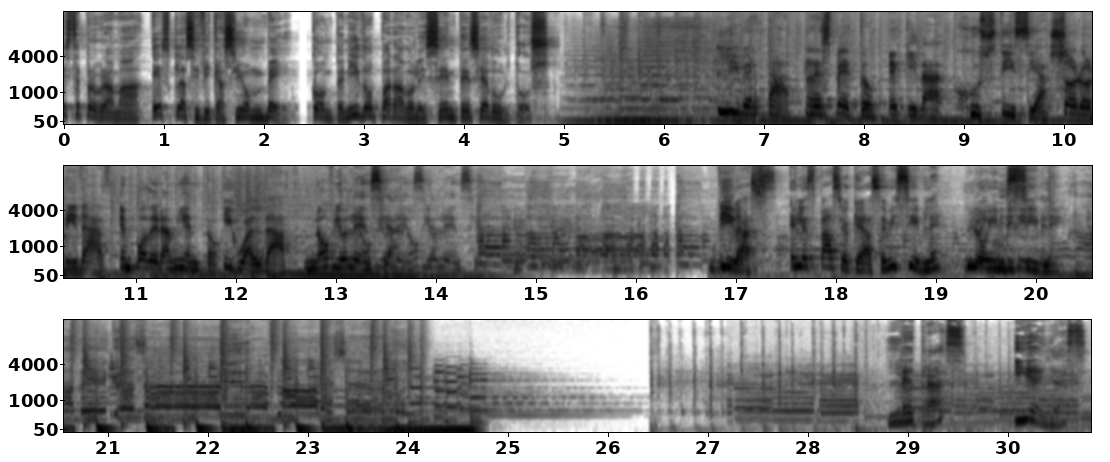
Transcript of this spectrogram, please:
Este programa es clasificación B, contenido para adolescentes y adultos. Libertad, respeto, equidad, justicia, sororidad, empoderamiento, igualdad, no violencia. No violencia. Vivas, el espacio que hace visible lo, invisible. Letras y ellas.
